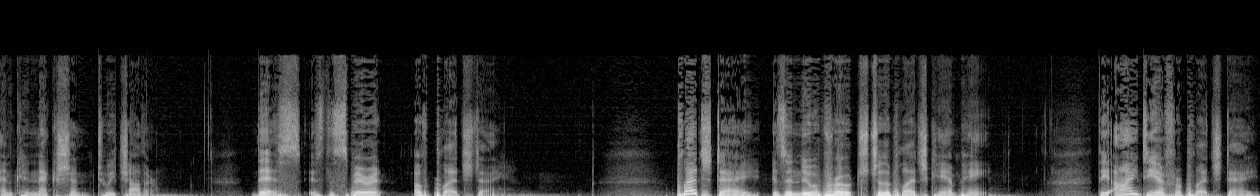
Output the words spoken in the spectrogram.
and connection to each other? This is the spirit of Pledge Day. Pledge Day is a new approach to the pledge campaign. The idea for Pledge Day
